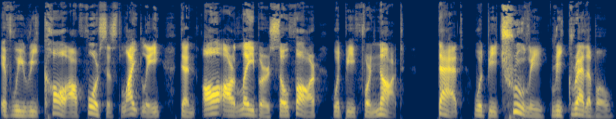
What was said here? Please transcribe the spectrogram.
If we recall our forces lightly, then all our labor so far would be for naught. That would be truly regrettable.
